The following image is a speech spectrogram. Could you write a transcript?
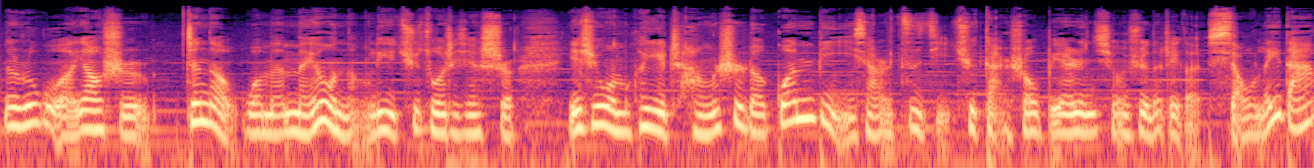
那如果要是，真的，我们没有能力去做这些事，也许我们可以尝试的关闭一下自己去感受别人情绪的这个小雷达。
